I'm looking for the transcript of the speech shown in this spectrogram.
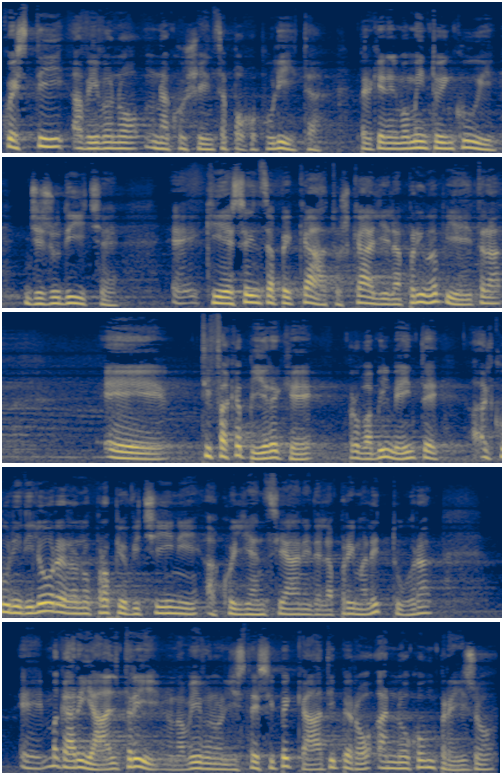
questi avevano una coscienza poco pulita, perché nel momento in cui Gesù dice eh, chi è senza peccato scagli la prima pietra, eh, ti fa capire che probabilmente alcuni di loro erano proprio vicini a quegli anziani della prima lettura e magari altri non avevano gli stessi peccati, però hanno compreso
